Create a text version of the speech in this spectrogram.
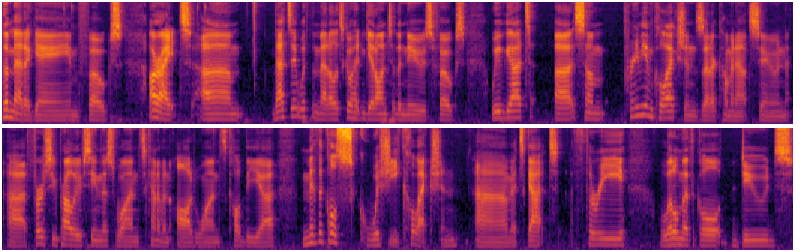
The meta game, folks. All right. Um, that's it with the meta. Let's go ahead and get on to the news, folks. We've got uh, some premium collections that are coming out soon. Uh, first, you probably have seen this one. It's kind of an odd one. It's called the uh, Mythical Squishy Collection. Um, it's got three little mythical dudes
